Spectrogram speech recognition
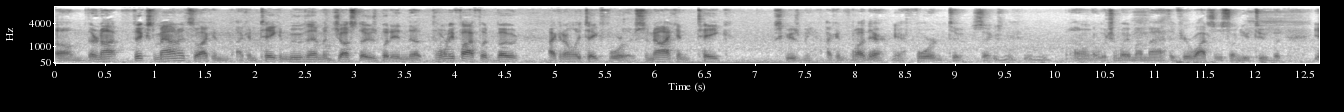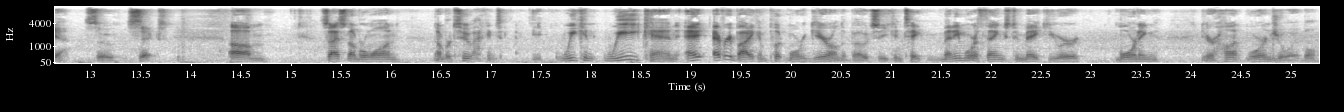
Um, they're not fixed mounted, so I can I can take and move them, and adjust those. But in the 25 foot boat, I can only take four of those. So now I can take. Excuse me. I can right there. Yeah, four and two, 6 I don't know which way my math. If you're watching this on YouTube, but yeah, so six. Um, so that's number one. Number two, I can. We can. We can. Everybody can put more gear on the boat, so you can take many more things to make your morning, your hunt more enjoyable.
